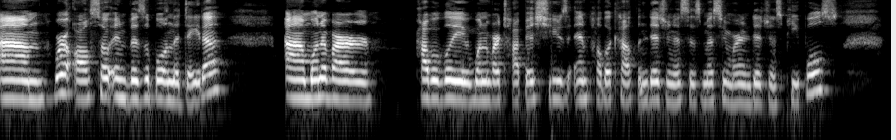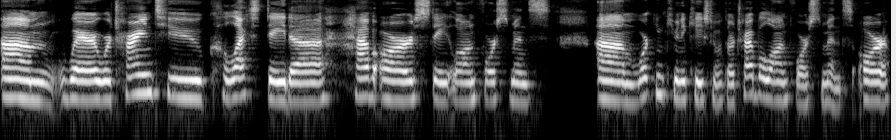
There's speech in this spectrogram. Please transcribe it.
um, we're also invisible in the data. Um, one of our probably one of our top issues in public health indigenous is missing our indigenous peoples um, where we're trying to collect data have our state law enforcements um, work in communication with our tribal law enforcements or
